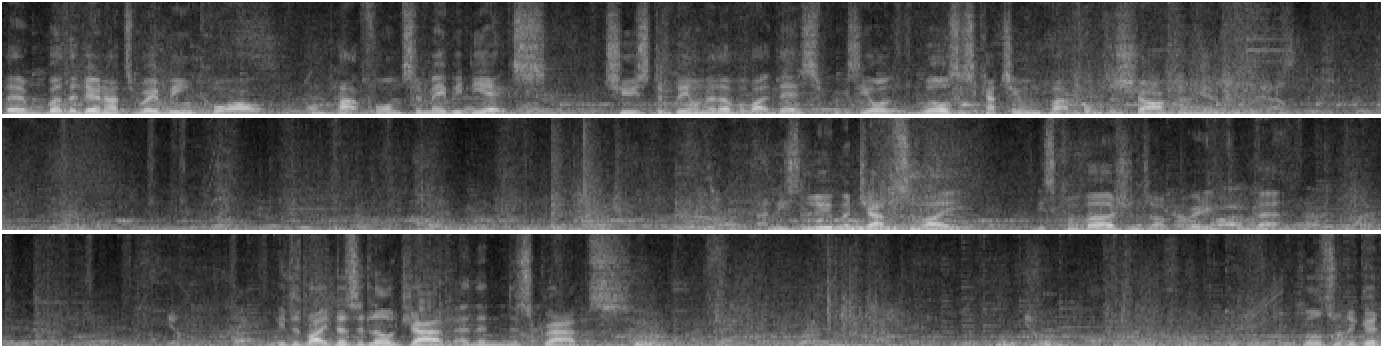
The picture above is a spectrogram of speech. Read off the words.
They, but they don't have to worry being caught out on platforms, so maybe DX choose to be on a level like this because he Will's just catching him on platforms and sharking him. And these Luma jabs are like these conversions are brilliant from Ben. He just like does a little jab and then just grabs. Will's with a good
